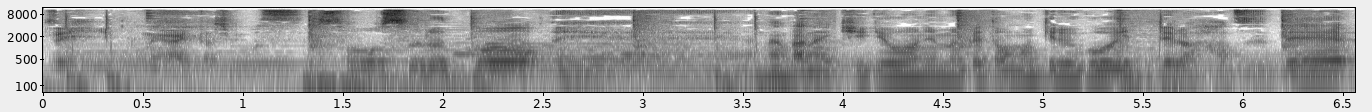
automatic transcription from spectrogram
ぜひお願いいたします。そうすると、えー、なんかね、企業に向けて思いっきり動いてるはずで、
